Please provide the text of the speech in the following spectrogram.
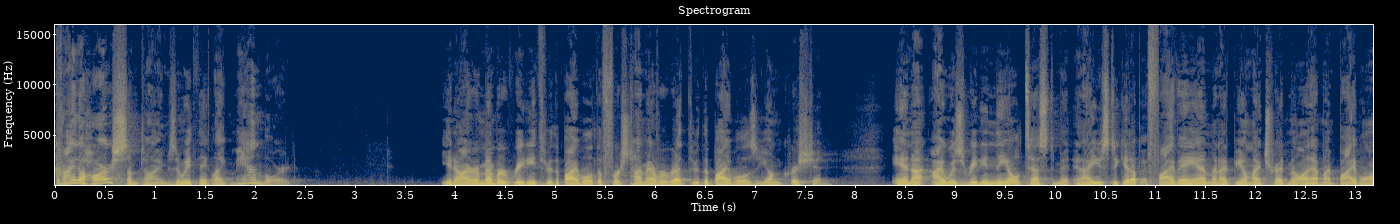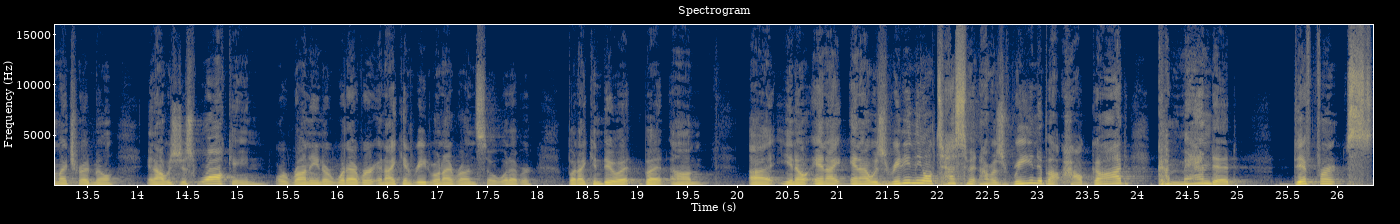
kind of harsh sometimes. And we think, like, man, Lord, you know, I remember reading through the Bible the first time I ever read through the Bible as a young Christian. And I, I, was reading the Old Testament, and I used to get up at 5 a.m. and I'd be on my treadmill. I'd have my Bible on my treadmill, and I was just walking or running or whatever. And I can read when I run, so whatever, but I can do it. But, um, uh, you know, and I, and I was reading the Old Testament, and I was reading about how God commanded different,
